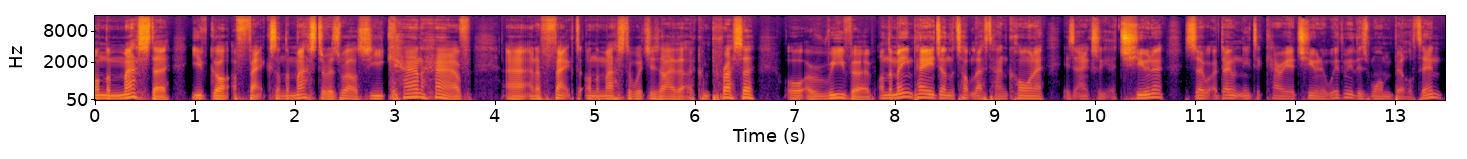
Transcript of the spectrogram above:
on the master, you've got effects on the master as well. So you can have uh, an effect on the master, which is either a compressor or a reverb. On the main page on the top left hand corner is actually a tuner. So I don't need to carry a tuner with me. There's one built in.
